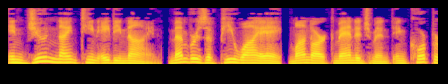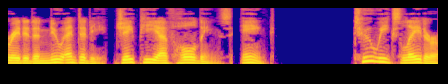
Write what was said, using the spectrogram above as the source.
In June 1989, members of PYA, Monarch Management incorporated a new entity, JPF Holdings, Inc. Two weeks later,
